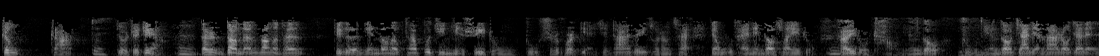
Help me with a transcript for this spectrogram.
蒸、炸，对，就是这这样。嗯但是到南方呢，它这个年糕呢，它不仅仅是一种主食或者点心，它还可以做成菜，像五台年糕算一种，嗯还有一种炒年糕、煮年糕，加点腊肉，加点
